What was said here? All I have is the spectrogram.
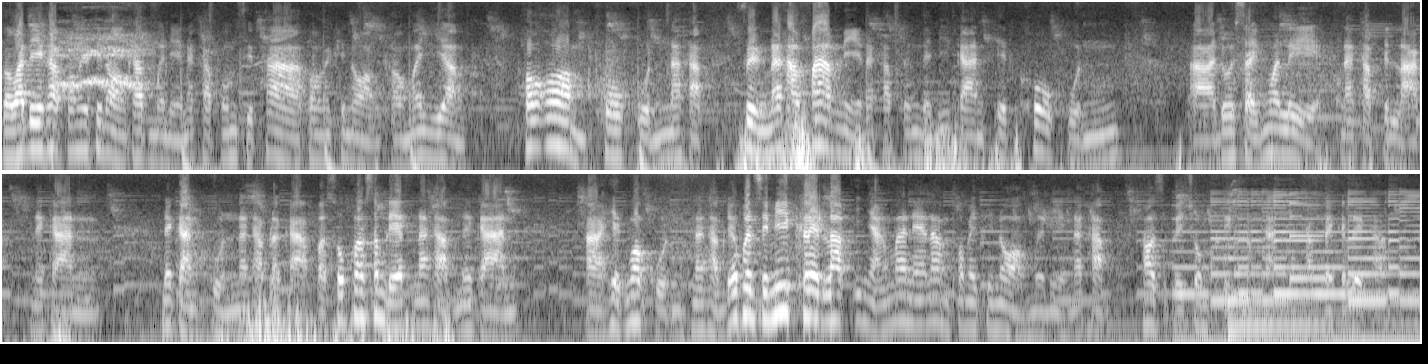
สวัสดีครับพ่อแม่พี่น้องครับเมื่อนี้นะครับผมสิพาพ่อแม่พี่น้องเขามาเยี่ยมพ่ออ้อมโคขุนนะครับ ซึ่งนะครับภาพนี้นะครับเป็นในมีการเฮ็ดโคขุนโดยใส่งวเล่นะครับเป็นหลักในการในการขุนนะครับแล้วก็ประสบความสำเร็จนะครับในการเฮ็ดงวขุนนะครับเดี๋ยวเพิ่นสิมีเคล็ดลับอีกอย่างมาแนะนำพ่อแม่พี่น้องเมื่อนี้นะครับเข้าสิไปชมคลิปกันนะครับไปกันเลยครับ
